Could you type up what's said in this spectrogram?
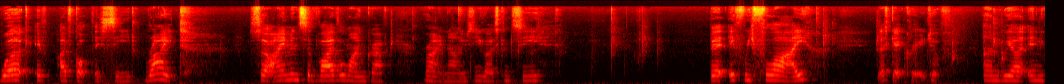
work if I've got this seed right. So I'm in survival Minecraft right now, as you guys can see. But if we fly, let's get creative. And we are in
